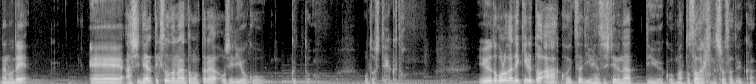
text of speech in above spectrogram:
なので、えー、足狙ってきそうだなと思ったらお尻をこうグッと落としていくと。いうところができるとああこいつはディフェンスしてるなっていうこうマット騒ぎの所作というか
